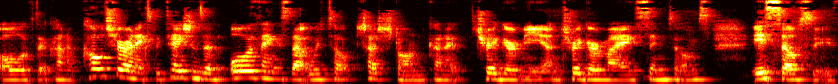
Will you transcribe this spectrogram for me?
all of the kind of culture and expectations and all the things that we've touched on kind of trigger me and trigger my symptoms is self-soothe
